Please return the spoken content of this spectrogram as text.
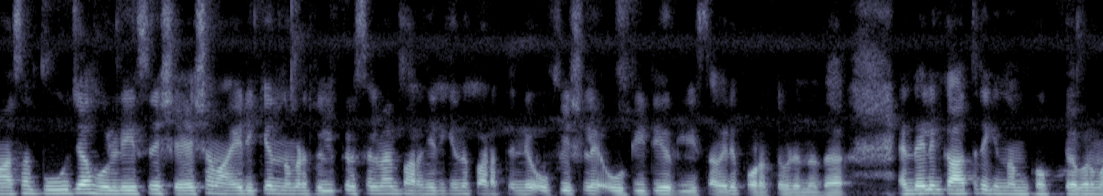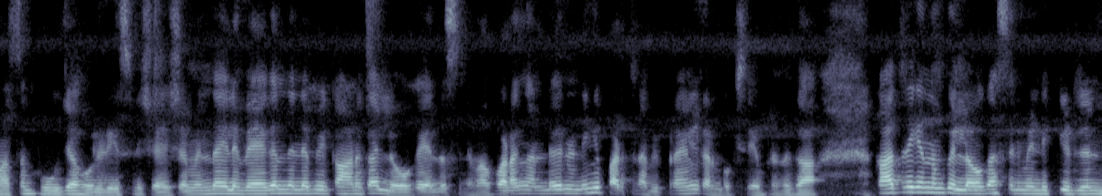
മാസം പൂജ ഹോളിഡേയ്സിന് ശേഷമായിരിക്കും നമ്മുടെ ദുൽഖർ സൽമാൻ പറഞ്ഞിരിക്കുന്ന പടത്തിന്റെ official O T T release അവർ പുറത്തുവിടുന്നത്. എന്തായാലും കാത്തിരിക്കും നമുക്ക് ഒക്ടോബർ മാസം പൂജ ഹോളിഡേയ്സിന് ശേഷം എന്തായാലും വേഗം തന്നെ പോയി കാണുക. ലോക എന്ന സിനിമ പടം കണ്ടവരുണ്ടെങ്കിൽ പടത്തിന്റെ അഭിപ്രായങ്ങൾ കൺബോക്സ് ചെയ്യപ്പെടുക കാത്തിരിക്കാൻ നമുക്ക് ലോക സിനിമേന്റെ കിഡിലൻ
